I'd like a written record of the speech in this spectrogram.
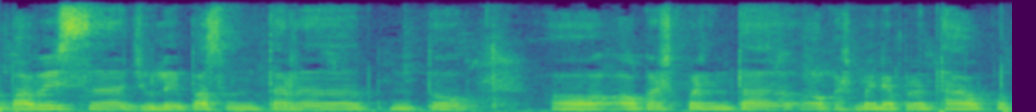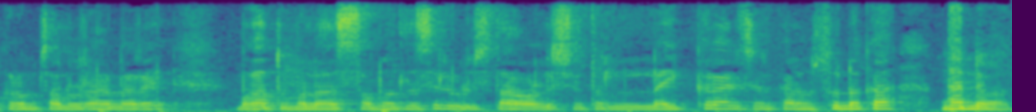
बावीस जुलैपासून तर तो ऑगस्टपर्यंत ऑगस्ट महिन्यापर्यंत हा उपक्रम चालू राहणार आहे. बघा तुम्हाला समजलं असेल एवढीच आवडलं असेल तर लाईक करा आणि शेअर करा. विसरू नका. धन्यवाद.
